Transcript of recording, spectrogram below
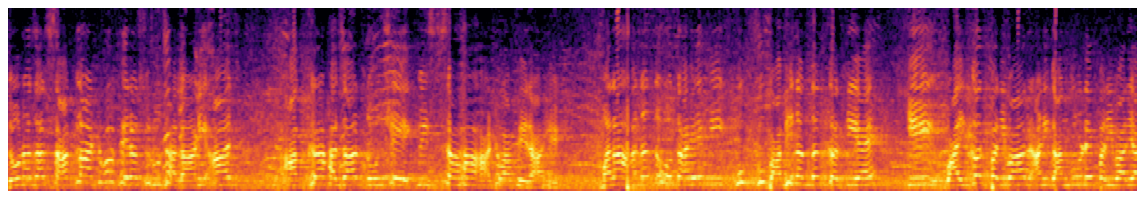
दोन हजार सातला आठवा फेरा सुरू झाला आणि आज अकरा हजार दोनशे एकवीसचा हा आठवा फेरा आहे. मला आनंद होत आहे मी खूप खूप अभिनंदन करते आहे की वायकर परिवार आणि गांगुर्डे परिवार या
